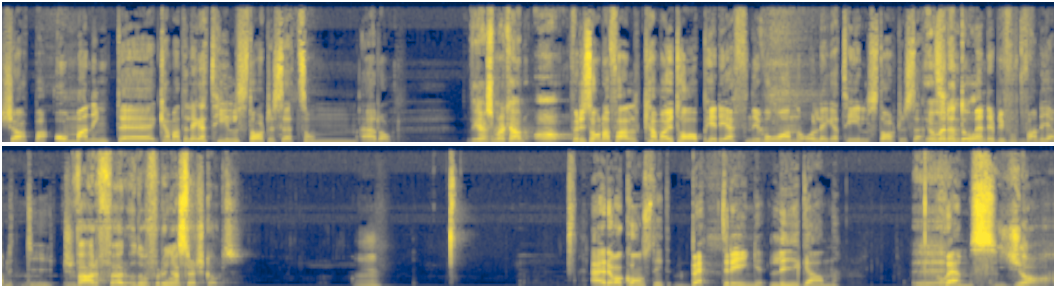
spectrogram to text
köpa. Om man inte, kan man inte lägga till starterset som add-on? Det kanske man kan. Ja, För i sådana fall kan man ju ta pdf-nivån och lägga till starterset. Jo, men ändå. Men det blir fortfarande jävligt dyrt. varför? Och då får du inga stretch goals. Nej, det var konstigt. Bättring, ligan. Eh, Skäms. Ja.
